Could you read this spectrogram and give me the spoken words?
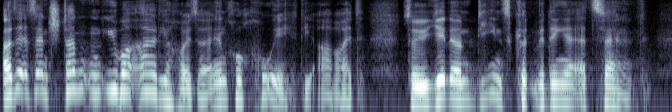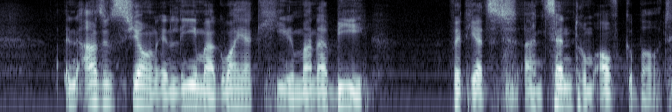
Also es entstanden überall die Häuser, in Jujuy die Arbeit. Zu jedem Dienst könnten wir Dinge erzählen. In Asunción, in Lima, Guayaquil, Manabí, wird jetzt ein Zentrum aufgebaut.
